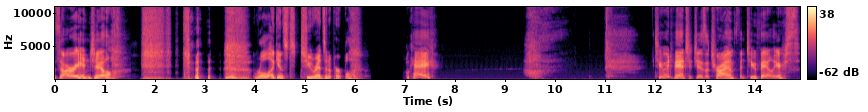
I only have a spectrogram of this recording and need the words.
Zari and Jill. Roll against two reds and a purple. Okay. two advantages, a triumph, and two failures.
